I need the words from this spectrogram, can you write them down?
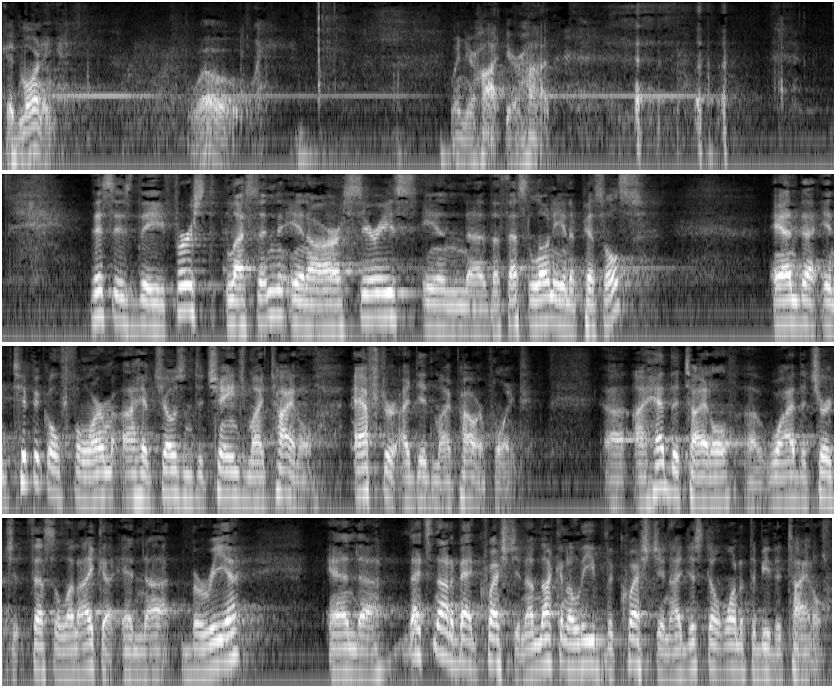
Good morning. Whoa. When you're hot, you're hot. this is the first lesson in our series in uh, the Thessalonian epistles. And uh, in typical form, I have chosen to change my title after I did my PowerPoint. Uh, I had the title, uh, Why the Church at Thessalonica and not Berea. And uh, that's not a bad question. I'm not going to leave the question. I just don't want it to be the title.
